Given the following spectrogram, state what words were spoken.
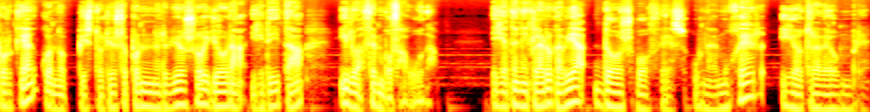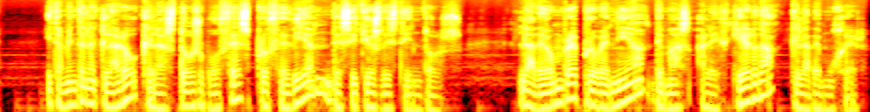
porque cuando Pistorius se pone nervioso llora y grita y lo hace en voz aguda. Ella tiene claro que había dos voces, una de mujer y otra de hombre. Y también tiene claro que las dos voces procedían de sitios distintos. La de hombre provenía de más a la izquierda que la de mujer.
